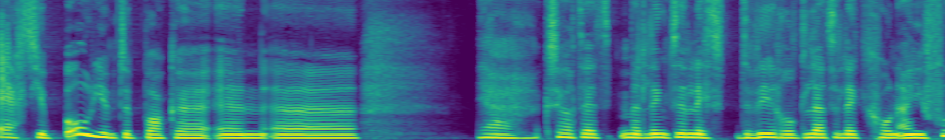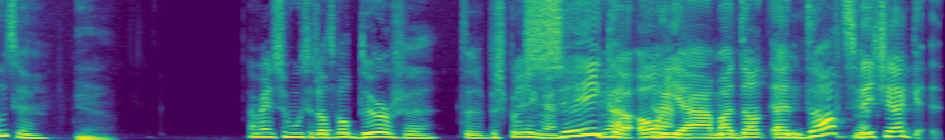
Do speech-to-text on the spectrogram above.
echt je podium te pakken. En eh, ja, ik zeg altijd, met LinkedIn ligt de wereld letterlijk gewoon aan je voeten. Ja. Maar mensen moeten dat wel durven te bespringen. Zeker, Ja, oh ja. ja. maar dat en dat, weet je, ik-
